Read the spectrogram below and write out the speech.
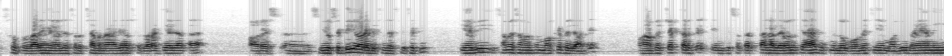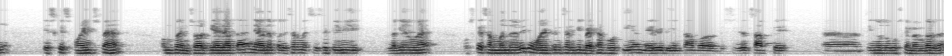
इसको प्रभारी न्यायालय सुरक्षा बनाया गया, उसके द्वारा किया जाता है। और सी सिटी और एडिशनल एसपी सिटी यह भी समय समय पर मौके पर जाके वहाँ पर चेक करके कि इनकी सतर्कता का लेवल क्या है, जितने लोग होने चाहिए, मौजूद हैं या नहीं है किस किस पॉइंट्स पे हैं। उनको इंश्योर किया जाता है। न्यायालय परिसर में सीसीटीवी लगे हुए हैं। उसके संबंध में भी जो मॉनिटरिंग सेल की बैठक होती है, मेरी डीएम साहब और डिस्ट्रिक्ट साहब के तीनों लोग उसके मेंबर्स हैं।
